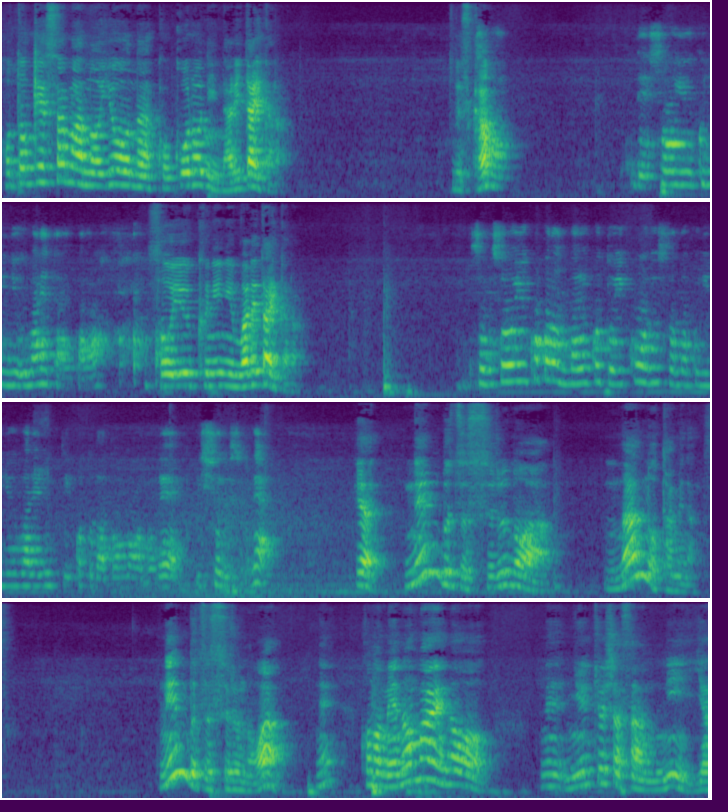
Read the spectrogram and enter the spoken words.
仏様のような心になりたいから。ですか？はい。でそういう国に生まれたいから。そういう国に生まれたいから。それそういう心になることイコールその国に生まれるっていうことだと思うので一緒ですよね。いや念仏するのは何のためなんですか？念仏するのはねこの目の前の、ね、入居者さんに優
